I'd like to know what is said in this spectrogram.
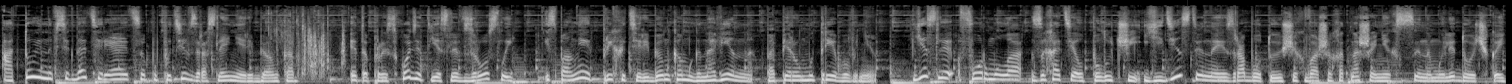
а то и навсегда теряется по пути взросления ребенка. Это происходит, если взрослый исполняет прихоти ребенка мгновенно, по первому требованию – если формула «захотел, получи» единственная из работающих в ваших отношениях с сыном или дочкой,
